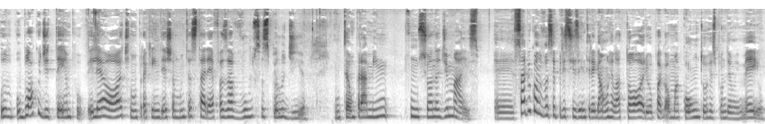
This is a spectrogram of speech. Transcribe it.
O, o bloco de tempo ele é ótimo para quem deixa muitas tarefas avulsas pelo dia. Então, para mim, funciona demais. É, sabe quando você precisa entregar um relatório, ou pagar uma conta, ou responder um e-mail?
